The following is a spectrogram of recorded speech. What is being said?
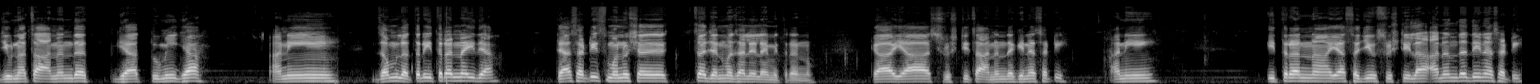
जीवनाचा आनंद घ्या तुम्ही घ्या. आणि जमलं तर इतरांनाही द्या. त्यासाठीच मनुष्याचा जन्म झालेला आहे मित्रांनो. का या सृष्टीचा आनंद घेण्यासाठी आणि इतरांना या सजीव सृष्टीला आनंद देण्यासाठी.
